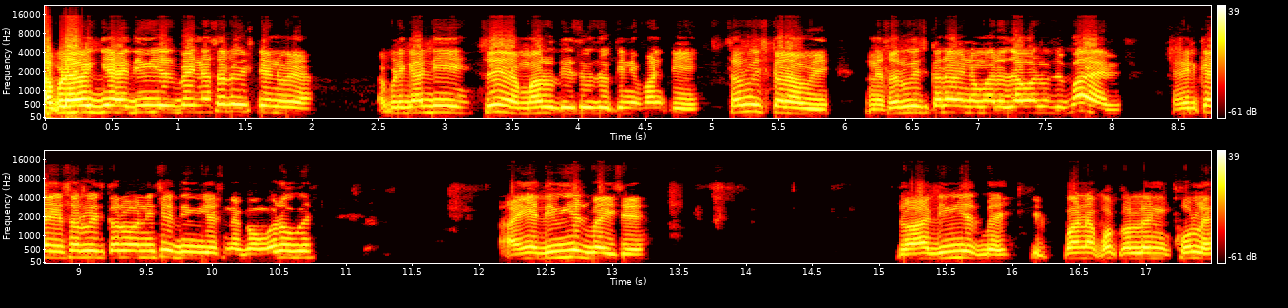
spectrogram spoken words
આપણે આવી ગયા દિવ્યેશભાઈ ના સર્વિસ સ્ટેન્ડ હોય. આપણી ગાડી છે મારુતિ સુઝુકી ની ફંટી સર્વિસ કરાવવી. અને સર્વિસ કરાવીને અમારે જવાનું છે બહાર. હેરકાએ સર્વિસ કરવાની છે દિવ્યેશ ને કહું બરોબર? અહીંયા દિવ્યેશભાઈ છે. જો આ દિવ્યેશભાઈ ઈ પાના પકડ લઈને ખોલે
